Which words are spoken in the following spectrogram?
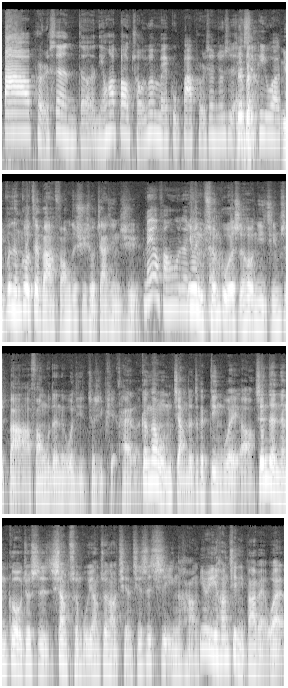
八 percent 的年化报酬，因为每股八 percent 就是 SPY，你不能够再把房屋的需求加进去，没有房屋的需求，因为你存股的时候，你已经是把房屋的那个问题就是撇开了。刚刚我们讲的这个定位啊，真的能够就是像存股一样赚到钱，其实是银行，因为银行借你八百万，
